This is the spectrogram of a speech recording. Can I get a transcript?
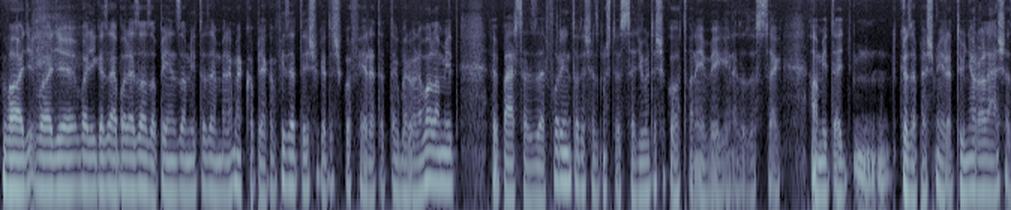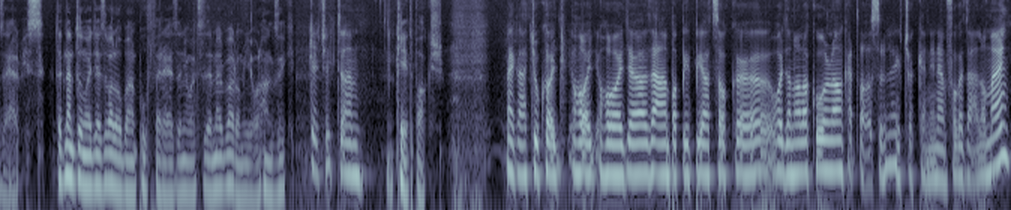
vagy, vagy, vagy igazából ez az a pénz, amit az emberek megkapják a fizetésüket, és akkor félretettek belőle valamit, pár százezer forintot, és ez most összegyűlt, és akkor ott van év végén ez az összeg, amit egy közepes méretű nyaralás az elvisz. Tehát nem tudom, hogy ez valóban puffere ez a 8000, mert baromi jól hangzik. Kétségtelen. Két paks meglátjuk, hogy, hogy, hogy az állampapírpiacok hogyan alakulnak, hát valószínűleg csökkenni nem fog az állomány,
